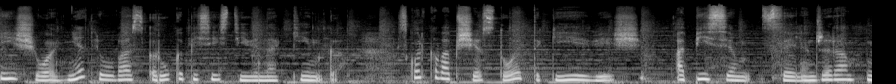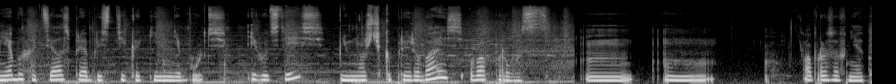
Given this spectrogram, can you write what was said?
И еще, нет ли у вас рукописей Стивена Кинга? Сколько вообще стоят такие вещи? А писем Селлинджера мне бы хотелось приобрести какие-нибудь. И вот здесь, немножечко прерываясь, вопрос. Вопросов нет.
